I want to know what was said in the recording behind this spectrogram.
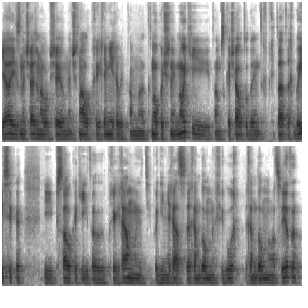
Я изначально вообще начинал программировать там на кнопочной Nokia, и там скачал туда интерпретатор Basic и писал какие-то программы, типа генерация рандомных фигур рандомного цвета.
